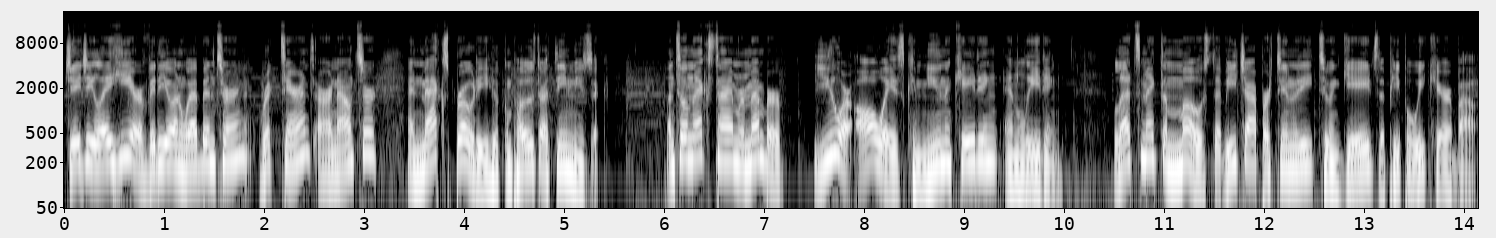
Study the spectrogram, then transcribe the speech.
JJ Lahey, our video and web intern, Rick Tarrant, our announcer, and Max Brody, who composed our theme music. Until next time, remember, you are always communicating and leading. Let's make the most of each opportunity to engage the people we care about.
